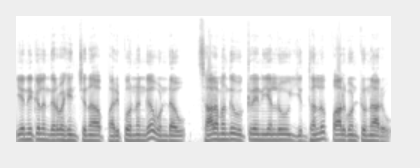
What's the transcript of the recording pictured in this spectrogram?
ఎన్నికలు నిర్వహించినా పరిపూర్ణంగా ఉండవు. చాలా మంది ఉక్రేనియన్లు యుద్ధంలో పాల్గొంటున్నారు.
